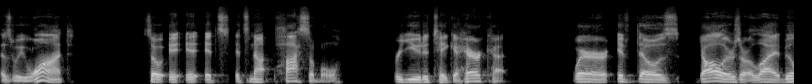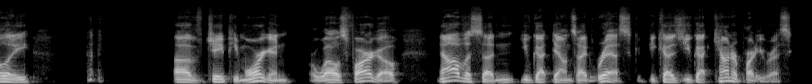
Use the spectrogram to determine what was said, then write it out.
as we want. So it, it, it's it's not possible for you to take a haircut. Where if those dollars are a liability of JP Morgan or Wells Fargo, now all of a sudden you've got downside risk because you've got counterparty risk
